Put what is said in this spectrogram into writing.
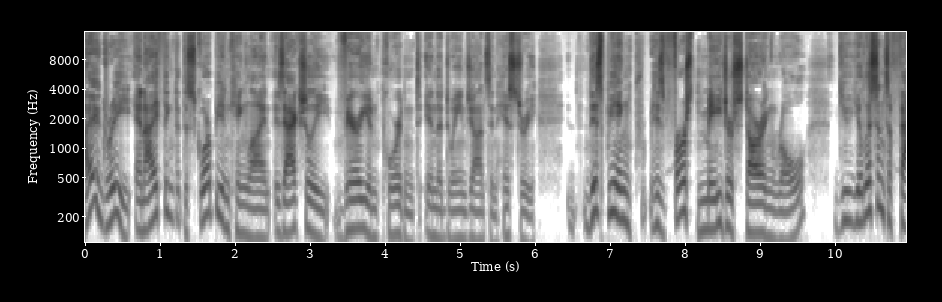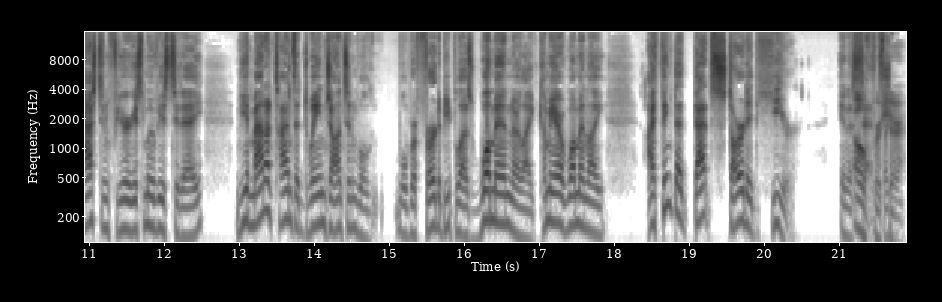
I agree, and I think that the Scorpion King line is actually very important in the Dwayne Johnson history. This being his first major starring role, you you listen to Fast and Furious movies today, the amount of times that Dwayne Johnson will will refer to people as woman or like come here woman like I think that that started here in a oh, sense. for like, sure.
